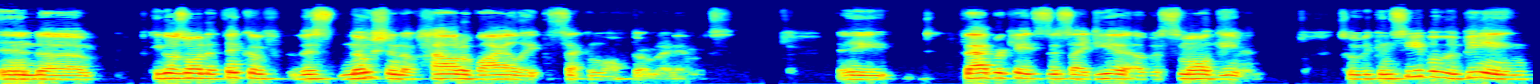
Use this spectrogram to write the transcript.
And uh, he goes on to think of this notion of how to violate the second law of thermodynamics. And he fabricates this idea of a small demon. So we conceive of a being,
